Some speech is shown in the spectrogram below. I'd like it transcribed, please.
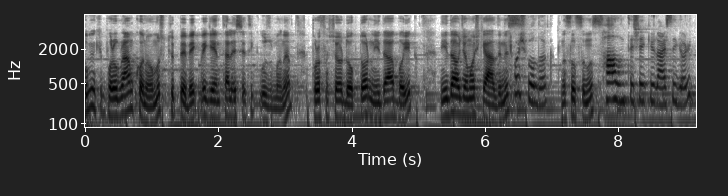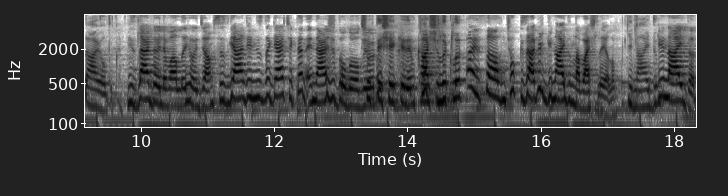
Bugünkü program konuğumuz tüp bebek ve genital estetik uzmanı Profesör Doktor Nida Bayık. Nida hocam hoş geldiniz. Hoş bulduk. Nasılsınız? Sağ olun, teşekkürler. Sizi gördük, daha iyi olduk. Bizler de öyle vallahi hocam. Siz geldiğinizde gerçekten enerji dolu oluyoruz. Çok teşekkür ederim. Karşılıklı. Ay sağ olun. Çok güzel bir günaydınla başlayalım. Günaydın. Günaydın.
